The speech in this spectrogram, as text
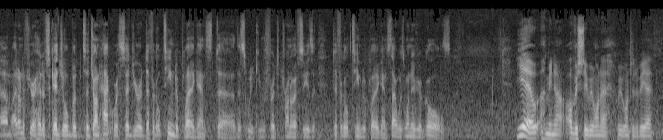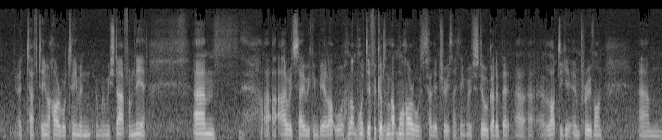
Um, I don't know if you're ahead of schedule, but uh, John Hackworth said you're a difficult team to play against uh, this week. He referred to Toronto FC as a difficult team to play against. That was one of your goals. Yeah, I mean, uh, obviously we want to we wanted to be a, a tough team, a horrible team, and, and when we start from there, um, I, I, would say we can be a lot, more, a lot more difficult and a lot more horrible. To tell you the truth, I think we've still got a bit, uh, a, a, lot to get improve on. Um,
